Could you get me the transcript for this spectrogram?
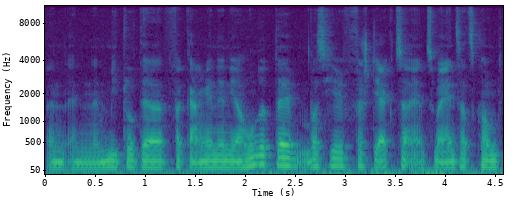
ein, ein, Mittel der vergangenen Jahrhunderte, was hier verstärkt zum Einsatz kommt.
